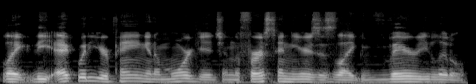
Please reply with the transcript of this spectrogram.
Like the equity you're paying in a mortgage in the first 10 years is like very little.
